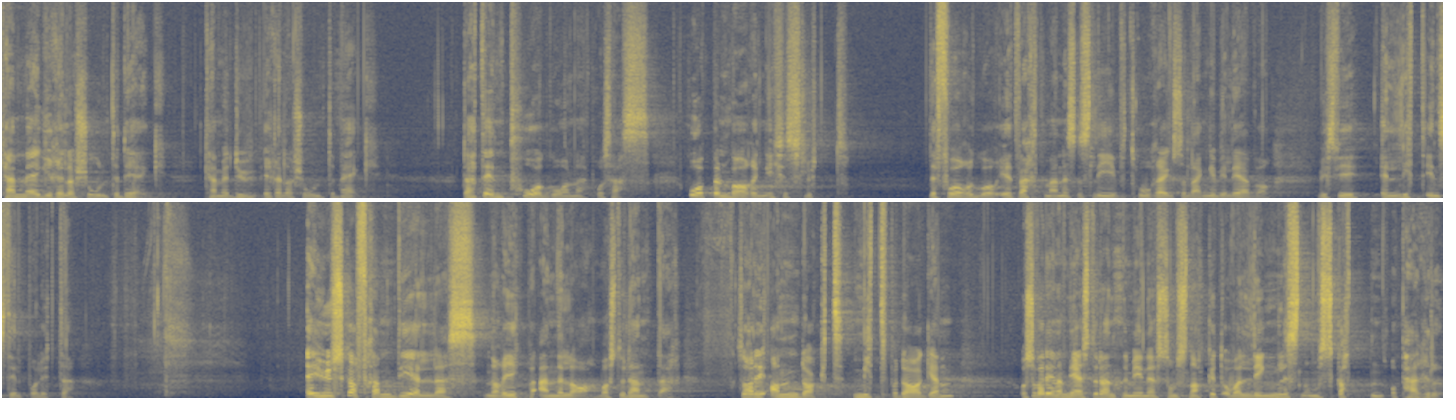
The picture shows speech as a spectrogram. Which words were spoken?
Hvem er jeg i relasjon til deg? Hvem er du i relasjon til meg? Dette er en pågående prosess. Åpenbaring er ikke slutt. Det foregår i ethvert menneskes liv, tror jeg, så lenge vi lever, hvis vi er litt innstilt på å lytte. Jeg husker fremdeles når jeg gikk på NLA, var student der. Så hadde de andakt midt på dagen. Og så var det en av medstudentene mine som snakket over lignelsen om skatten og perlen.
